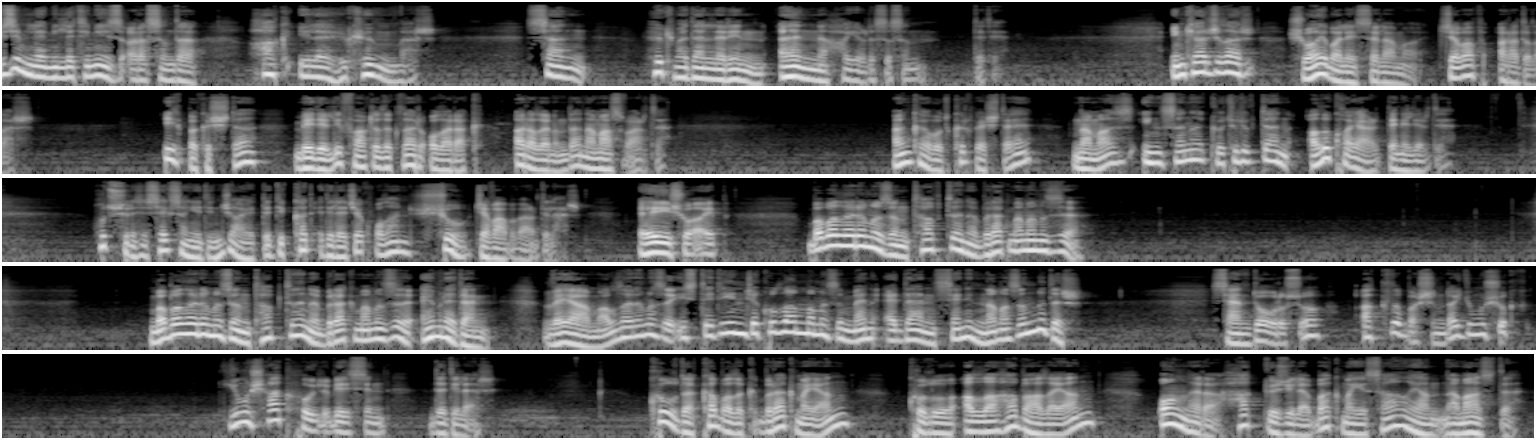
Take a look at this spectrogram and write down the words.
bizimle milletimiz arasında hak ile hüküm ver. Sen hükmedenlerin en hayırlısısın dedi. İnkarcılar Şuayb aleyhisselama cevap aradılar. İlk bakışta belirli farklılıklar olarak aralarında namaz vardı. Ankabut 45'te namaz insanı kötülükten alıkoyar denilirdi. Hud suresi 87. ayette dikkat edilecek olan şu cevabı verdiler. Ey Şuayb! babalarımızın taptığını bırakmamamızı, babalarımızın taptığını bırakmamızı emreden veya mallarımızı istediğince kullanmamızı men eden senin namazın mıdır? Sen doğrusu aklı başında yumuşuk, yumuşak huylu birisin dediler. Kulda kabalık bırakmayan, kulu Allah'a bağlayan, onlara hak gözüyle bakmayı sağlayan namazdı.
